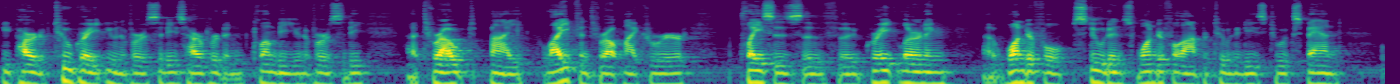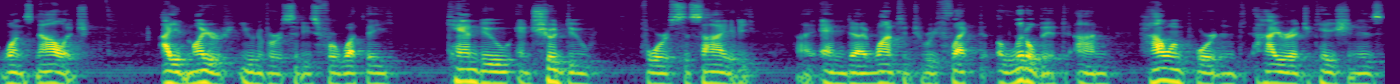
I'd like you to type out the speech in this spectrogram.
be part of two great universities, Harvard and Columbia University, uh, throughout my life and throughout my career. Places of uh, great learning, uh, wonderful students, wonderful opportunities to expand one's knowledge. I admire universities for what they can do and should do for society. Uh, and I wanted to reflect a little bit on how important higher education is,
